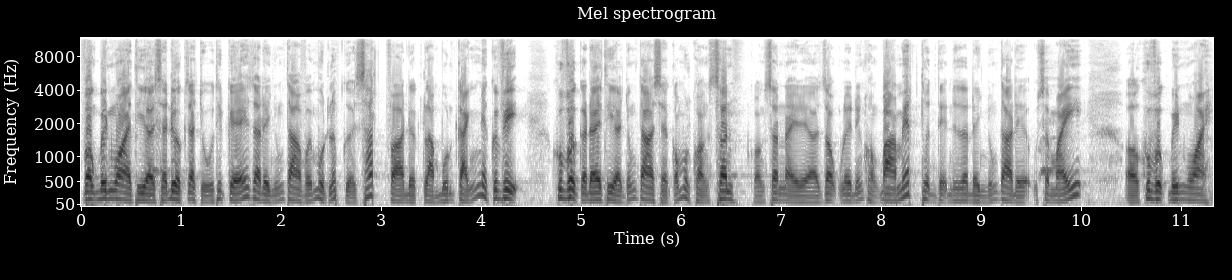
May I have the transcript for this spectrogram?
Vâng bên ngoài thì à, sẽ được gia chủ thiết kế gia đình chúng ta với một lớp cửa sắt và được làm bốn cánh này quý vị. Khu vực ở đây thì à, chúng ta sẽ có một khoảng sân, khoảng sân này à, rộng lên đến khoảng 3 mét thuận tiện cho gia đình chúng ta để đậu xe máy. Ở khu vực bên ngoài,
